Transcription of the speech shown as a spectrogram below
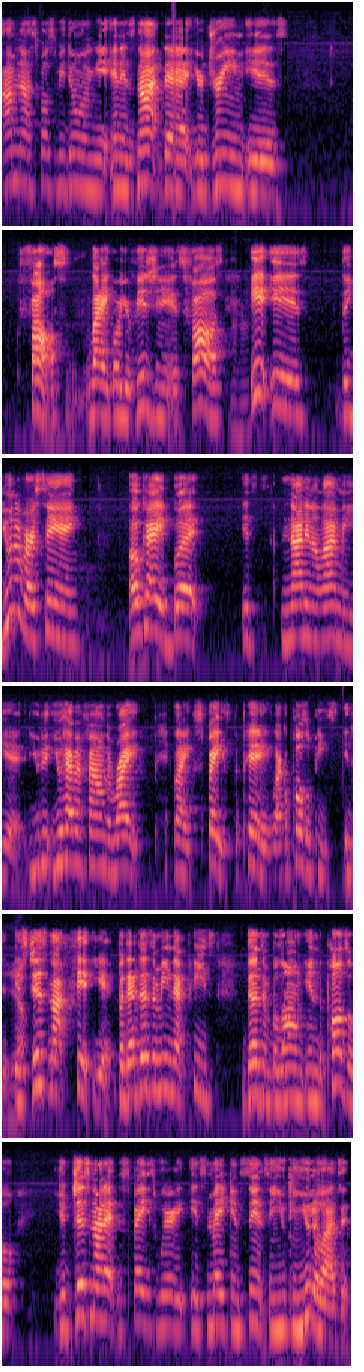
I'm not supposed to be doing it, and it's not that your dream is false, like or your vision is false. Mm-hmm. It is the universe saying, okay, but it's not in alignment yet. You you haven't found the right like space, the peg, like a puzzle piece. It, yep. It's just not fit yet. But that doesn't mean that piece doesn't belong in the puzzle you're just not at the space where it's making sense and you can utilize it.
